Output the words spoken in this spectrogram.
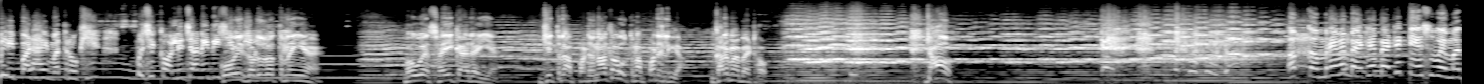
मेरी पढ़ाई मत रोकिए। मुझे कॉलेज जाने दीजिए। कोई ज़रूरत नहीं है। बहुए सही कह रही है। जितना पढ़ना था, उतना पढ़ लिया। घर में बैठो। जाओ। कमरे में बैठे बैठे टेस हुए मत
